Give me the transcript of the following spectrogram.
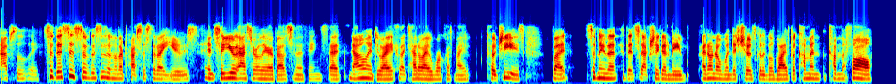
Absolutely. So this is so this is another process that I use. And so you asked earlier about some of the things that not only do I like how do I work with my coachees, but something that that's actually going to be I don't know when this show is going to go live, but come in come the fall,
